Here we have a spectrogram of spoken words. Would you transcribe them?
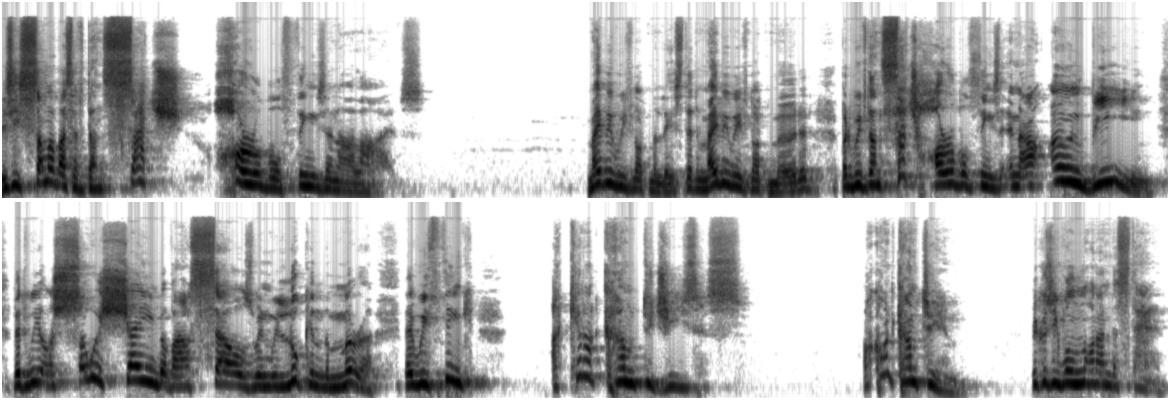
You see, some of us have done such horrible things in our lives. Maybe we've not molested, maybe we've not murdered, but we've done such horrible things in our own being that we are so ashamed of ourselves when we look in the mirror that we think, I cannot come to Jesus. I can't come to him because he will not understand.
